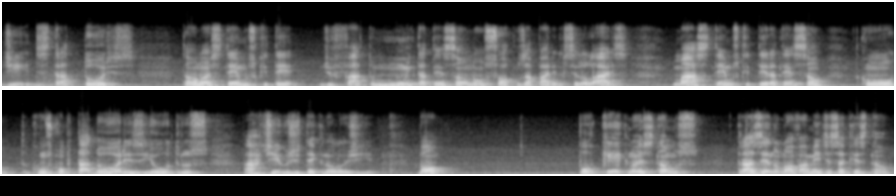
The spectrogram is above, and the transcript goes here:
de distratores. Então, nós temos que ter de fato muita atenção não só com os aparelhos celulares, mas temos que ter atenção com, com os computadores e outros artigos de tecnologia. Bom, por que, que nós estamos trazendo novamente essa questão?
